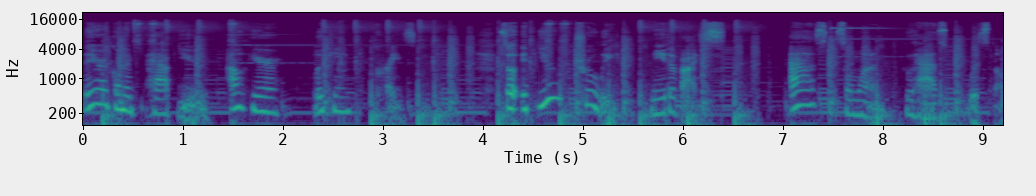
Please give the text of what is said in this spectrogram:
they are going to have you out here looking crazy. So if you truly need advice, ask someone who has wisdom.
